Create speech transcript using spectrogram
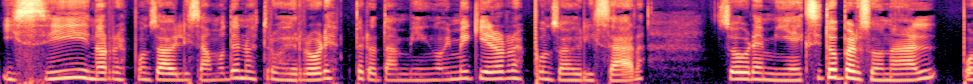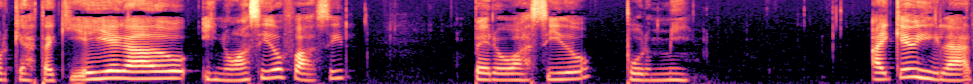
y sí, nos responsabilizamos de nuestros errores, pero también hoy me quiero responsabilizar sobre mi éxito personal porque hasta aquí he llegado y no ha sido fácil, pero ha sido por mí. Hay que vigilar,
